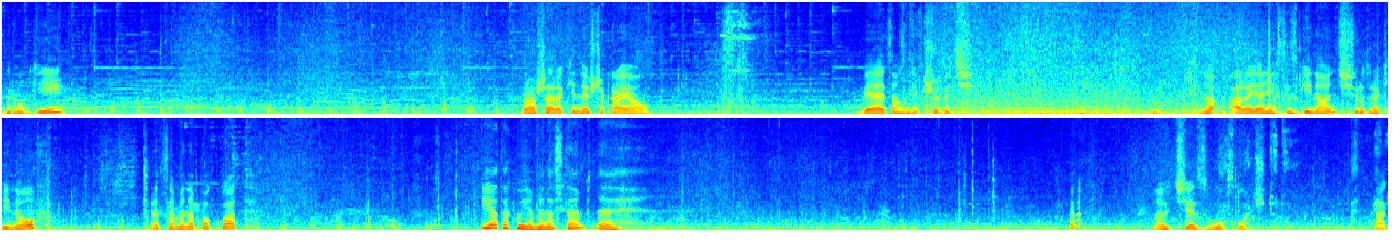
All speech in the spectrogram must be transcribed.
Drugi. Proszę, rekiny już czekają. Wiedzą, gdzie przybyć. No, ale ja nie chcę zginąć wśród rekinów. Wracamy na pokład. I atakujemy następny. No gdzie z łuku? Tak,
